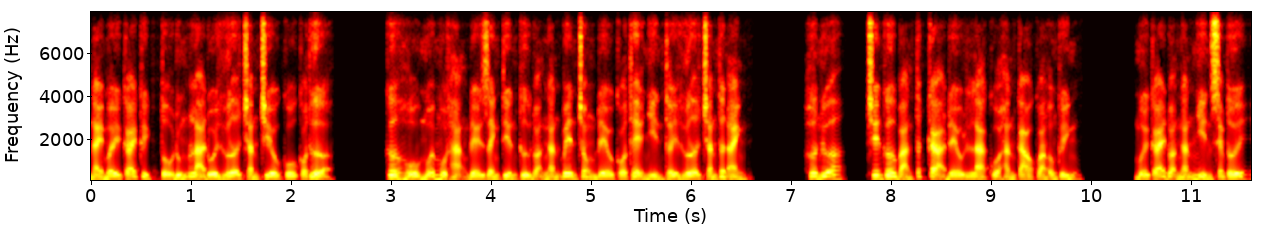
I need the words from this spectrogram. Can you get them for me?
này mấy cái kịch tổ đúng là đối hứa chăn chiếu cố có thừa cơ hồ mỗi một hạng đề danh tiến cử đoạn ngắn bên trong đều có thể nhìn thấy hứa chăn thân ảnh. Hơn nữa, trên cơ bản tất cả đều là của hắn cao quang ống kính. Mười cái đoạn ngắn nhìn xem tới,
